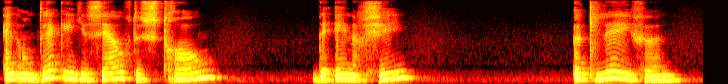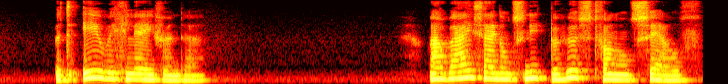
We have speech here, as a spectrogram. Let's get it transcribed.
en ontdek in jezelf de stroom, de energie, het leven, het eeuwig levende. Maar wij zijn ons niet bewust van onszelf.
